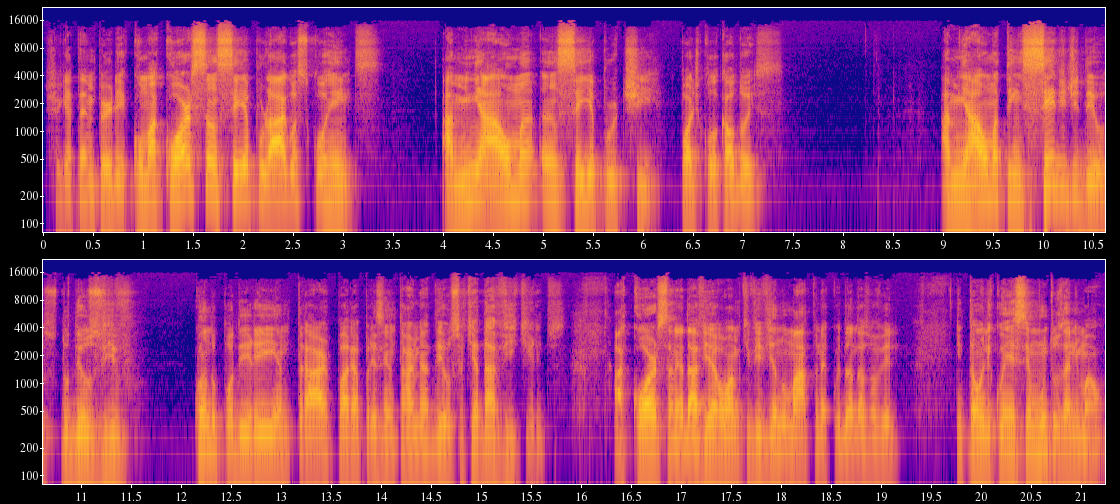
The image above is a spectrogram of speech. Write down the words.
Cheguei até a me perder. Como a corça anseia por águas correntes a minha alma anseia por ti. Pode colocar o 2. A minha alma tem sede de Deus, do Deus vivo. Quando poderei entrar para apresentar-me a Deus? Isso aqui é Davi, queridos. A corça, né? Davi era o homem que vivia no mato, né? Cuidando das ovelhas. Então ele conhecia muitos animais.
